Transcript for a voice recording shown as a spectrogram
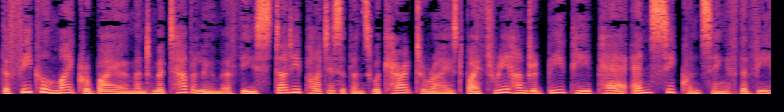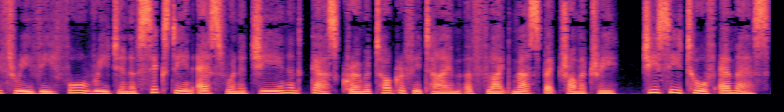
The fecal microbiome and metabolome of these study participants were characterized by 300 BP pair end sequencing of the V3V4 region of 16S RNA gene and gas chromatography time of flight mass spectrometry, GC TOF MS,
